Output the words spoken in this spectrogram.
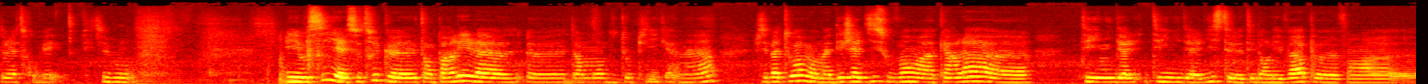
de la trouver. Effectivement. Et aussi, il y a ce truc, euh, t'en parlais là, euh, d'un monde utopique, nanana. Je sais pas toi, mais on m'a déjà dit souvent à Carla, euh, t'es une, idéaliste, t'es dans les vapes, euh, enfin euh,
